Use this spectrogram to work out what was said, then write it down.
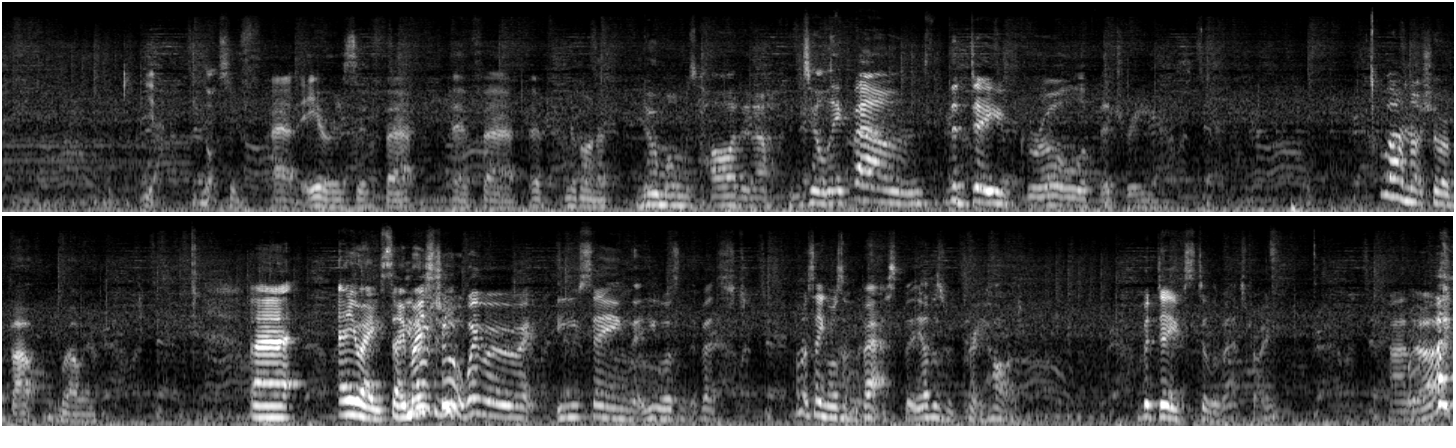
yeah lots of uh, eras of uh, of, uh, of Nirvana. No one was hard enough until they found the Dave Grohl of their dreams. Well, I'm not sure about well, yeah. Uh, anyway, so You're most not of sure? the, Wait, wait, wait, wait. Are you saying that he wasn't the best? I'm not saying he wasn't the best, but the others were pretty hard. But Dave's still the best, right? And, uh,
